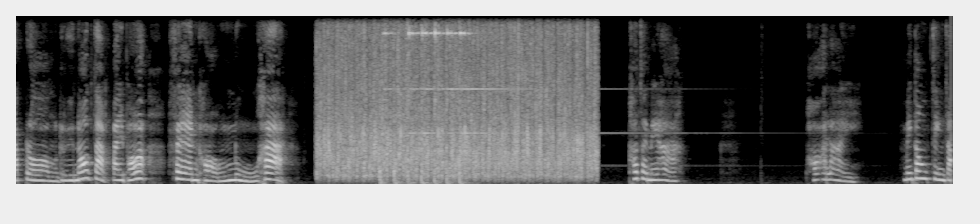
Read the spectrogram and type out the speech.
รับรองหรือนอกจากไปเพราะแฟนของหนูค่ะ เข้าใจไหมคะ เพราะอะไร ไม่ต้องจริงใจ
